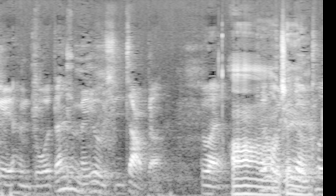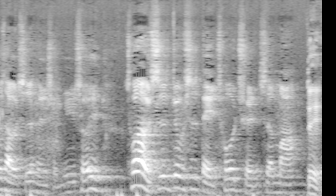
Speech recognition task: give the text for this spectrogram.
也很多，但是没有洗澡的。对，啊所以我，觉得搓澡师很神秘，所以搓澡师就是得搓全身吗？对，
